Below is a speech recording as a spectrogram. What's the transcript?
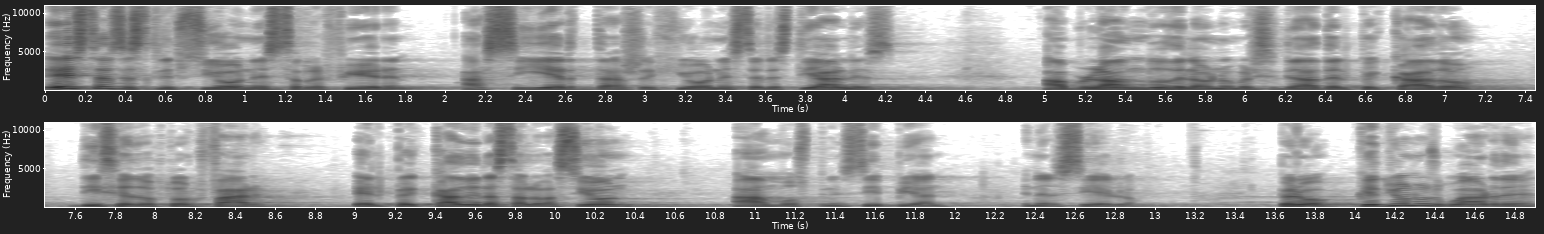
Estas descripciones se refieren a ciertas regiones celestiales. Hablando de la universidad del pecado, dice el doctor Farr, el pecado y la salvación ambos principian en el cielo. Pero que Dios nos guarde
